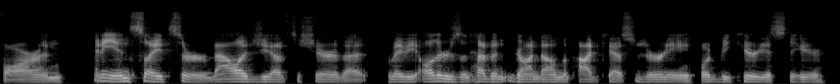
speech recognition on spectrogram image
far? And any insights or knowledge you have to share that maybe others that haven't gone down the podcast journey would be curious to hear?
